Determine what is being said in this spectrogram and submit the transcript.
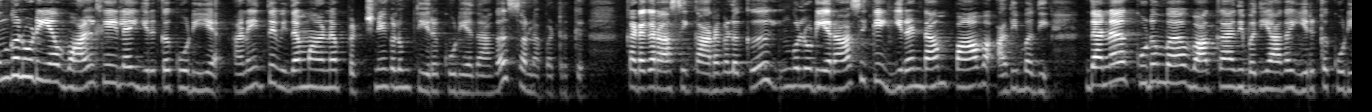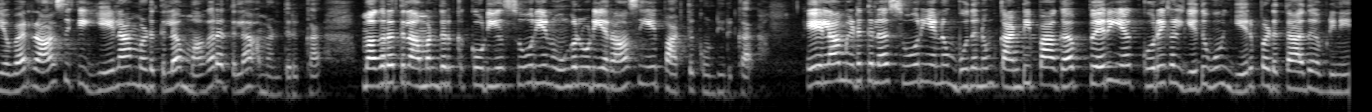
உங்களுடைய வாழ்க்கையில் இருக்கக்கூடிய அனைத்து விதமான பிரச்சனைகளும் தீரக்கூடியதாக சொல்லப்பட்டிருக்கு. கடகராசிக்காரர்களுக்கு உங்களுடைய ராசிக்கு இரண்டாம் பாவ அதிபதி தன குடும்ப வாக்காதிபதியாக இருக்கக்கூடியவர் ராசிக்கு ஏழாம் இடத்துல மகரத்தில் அமர்ந்திருக்கார். மகரத்தில் அமர்ந்திருக்கக்கூடிய சூரியன் உங்களுடைய ராசியை பார்த்து கொண்டிருக்கார். ஏழாம் இடத்துல சூரியனும் புதனும் கண்டிப்பாக பெரிய குறைகள் எதுவும் ஏற்படுத்தாது அப்படின்னே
